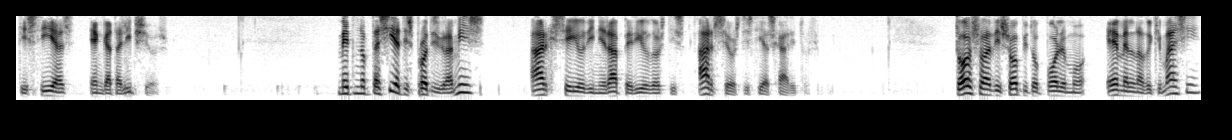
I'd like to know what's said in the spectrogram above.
της θεία εγκαταλείψεως. Με την οπτασία της πρώτης γραμμής άρχισε η οδυνηρά περίοδος της άρσεως της Θείας Χάριτος. Τόσο αδυσόπιτο πόλεμο έμελε να δοκιμάσει,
